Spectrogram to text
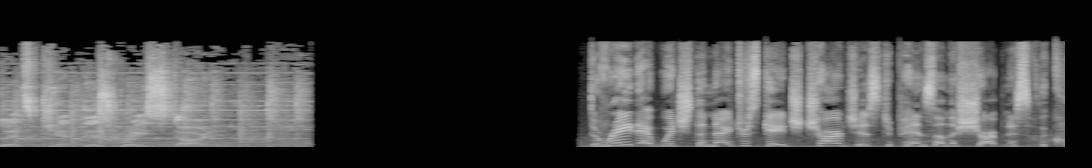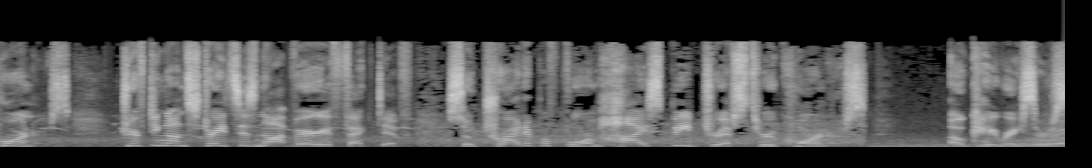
Let's get this race started. The rate at which the nitrous gauge charges depends on the sharpness of the corners. Drifting on straights is not very effective, so try to perform high-speed drifts through corners. Okay, racers,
